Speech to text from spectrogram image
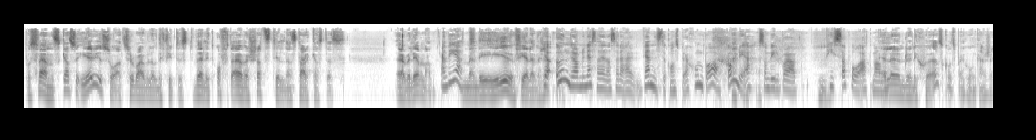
på svenska så är det ju så att survival of the fittest väldigt ofta översatts till den starkastes överlevnad. Jag vet. Men det är ju en Jag felöversättning. undrar om det nästan är någon sån där vänsterkonspiration bakom det, som vill bara pissa på att man... Eller en religiös konspiration kanske,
